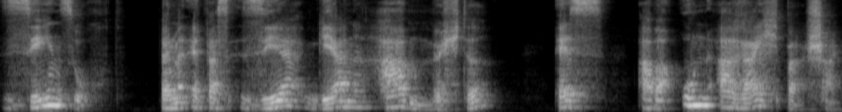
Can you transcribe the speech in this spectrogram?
Sehnsucht, wenn man etwas sehr gerne haben möchte, es aber unerreichbar scheint.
